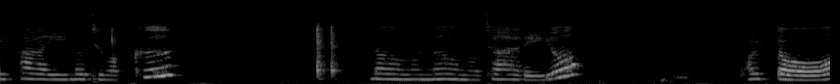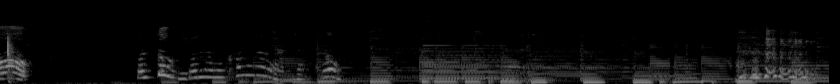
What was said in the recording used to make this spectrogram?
우리 파이 노즈워크. 너무너무 잘해요. 벌떡. 벌떡 일어나면 카메라에 안 잡혀.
